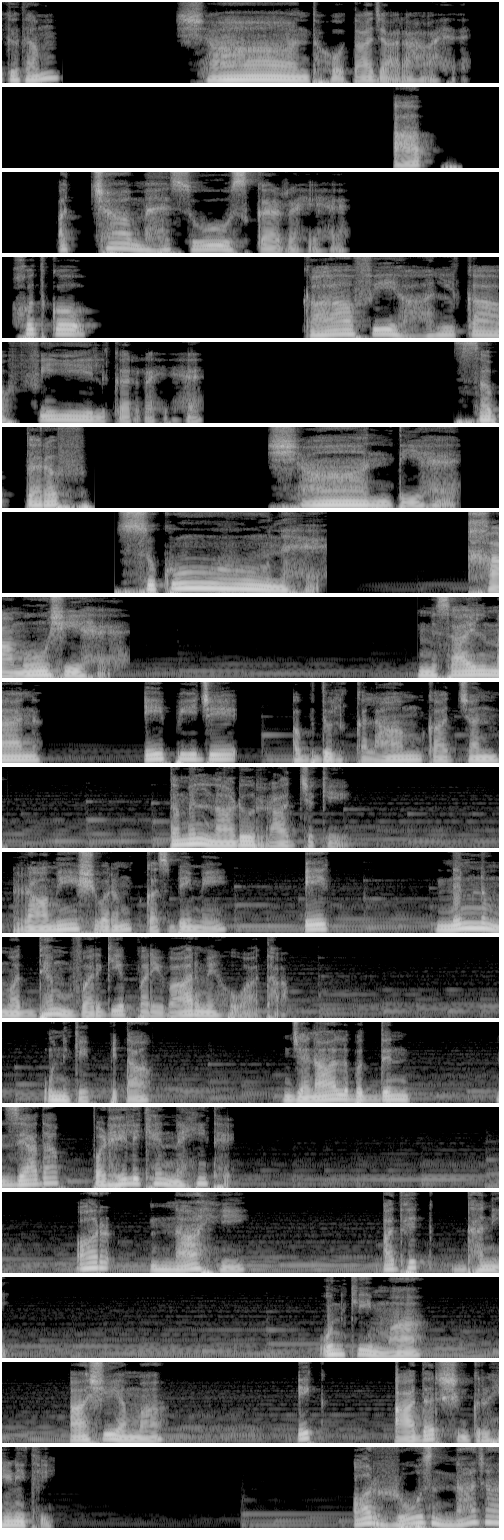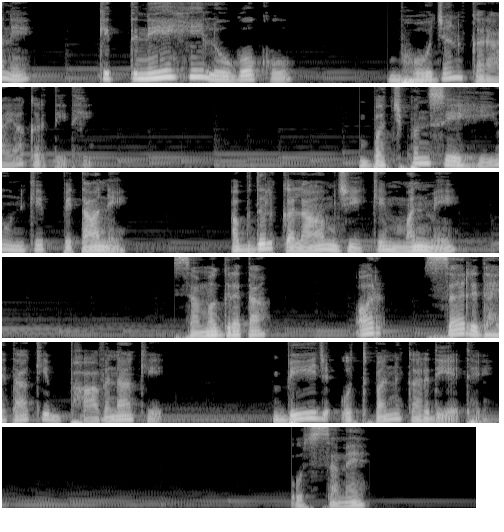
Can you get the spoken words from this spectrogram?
एकदम शांत होता जा रहा है। आप अच्छा महसूस कर रहे हैं। खुद को काफ़ी हल्का फील कर रहे हैं। सब तरफ़ शांति है। सुकून है। खामोशी है। Missile man A P J Abdul Kalam का जन्म तमिलनाडु राज्य के रामेश्वरम कस्बे में एक निम्न मध्यम वर्गीय परिवार में हुआ था। उनके पिता। जनालबुद्दीन ज़्यादा पढ़े लिखे नहीं थे। और ना ही अधिक धनी। उनकी माँ आशी अम्मा एक आदर्श गृहिणी थी। और रोज ना जाने कितने ही लोगों को भोजन कराया करती थी। बचपन से ही उनके पिता ने अब्दुल कलाम जी के मन में समग्रता और सहृदयता की भावना के बीज उत्पन्न कर दिए थे। उस समय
